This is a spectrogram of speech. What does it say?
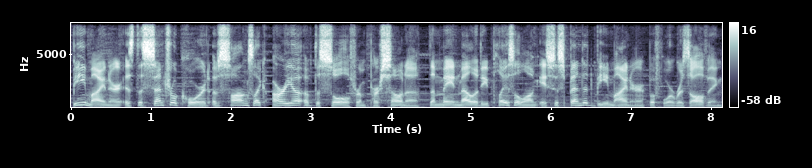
B minor is the central chord of songs like Aria of the Soul from Persona. The main melody plays along a suspended B minor before resolving.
